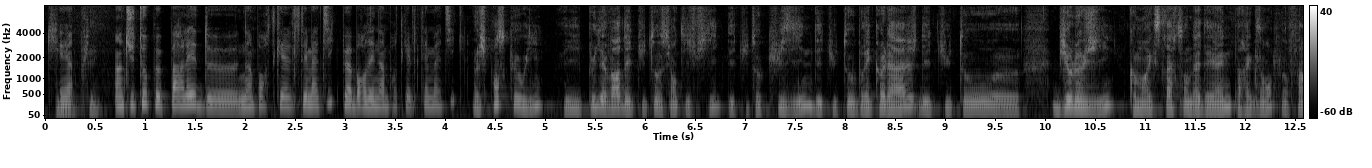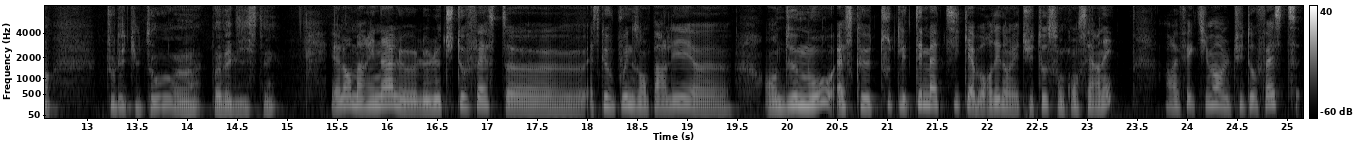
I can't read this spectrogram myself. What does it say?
qui Et nous plaît. Un tuto peut parler de n'importe quelle thématique, peut aborder n'importe quelle thématique? Mais Je pense que oui. Il peut y avoir des tutos scientifiques, des tutos cuisine, des tutos bricolage, des tutos euh, biologie, comment extraire son ADN par exemple. Enfin, tous les tutos euh, peuvent exister. Et alors Marina, le, Tuto Fest, euh, est-ce que vous pouvez nous en parler euh, en deux mots? Est-ce que toutes les thématiques abordées dans les tutos sont concernées? Alors effectivement, le Tuto Fest,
